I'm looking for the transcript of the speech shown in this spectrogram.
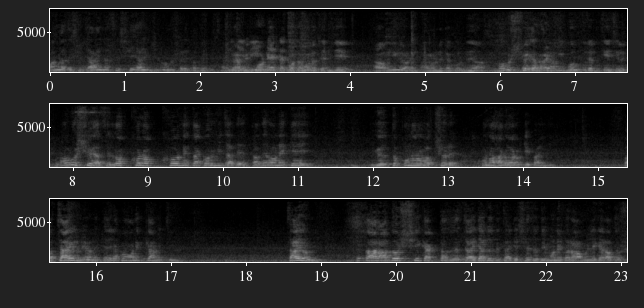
বাংলাদেশের যে আইন আছে সেই আইন অনুসারে তাদের বিচার। আপনি কোর্টে একটা কথা বলেছেন যে আওয়ামী লীগের অনেক ভালো নেতা কর্মী আছে অবশ্যই। কি চেয়েছিলেন অবশ্যই আছে লক্ষ লক্ষ নেতাকর্মী যাদের তাদের অনেকেই বিগত পনেরো বছরে কোনো হালুয়া রুটি পায়নি বা চাইওনি অনেকে এরকম অনেককে আমি চিনি। চাইওনি। তার আদর্শিক একটা জায়গা যদি থাকে সে যদি মনে করে আওয়ামী লীগের আদর্শ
